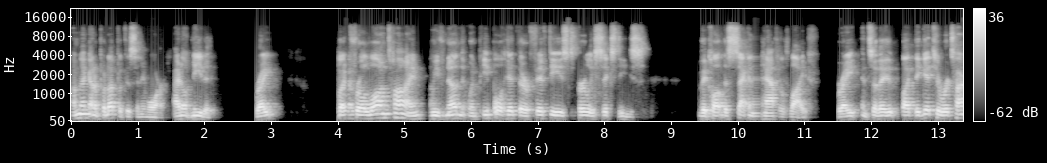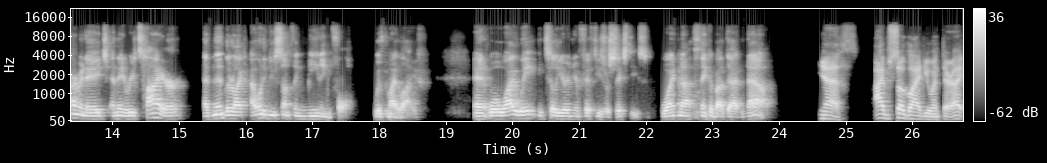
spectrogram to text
I'm not going to put up with this anymore. I don't need it. Right. But for a long time, we've known that when people hit their 50s, early 60s, they call it the second half of life. Right. And so they like they get to retirement age and they retire and then they're like, I want to do something meaningful with my life. And well, why wait until you're in your 50s or 60s? Why not think about that now? Yes. I'm so glad you went there. I,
